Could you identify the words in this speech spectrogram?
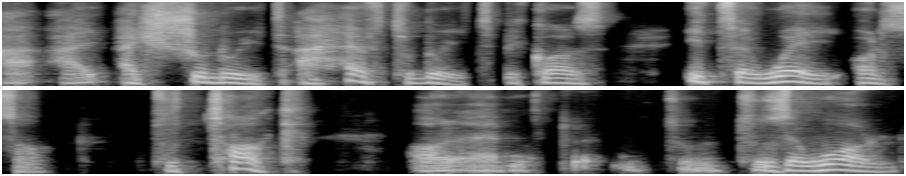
I, I, I should do it. I have to do it because it's a way also to talk or, um, to, to the world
